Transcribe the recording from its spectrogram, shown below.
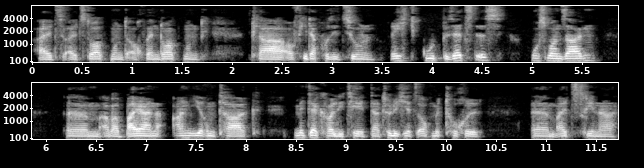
als, als Dortmund, auch wenn Dortmund klar auf jeder Position recht gut besetzt ist, muss man sagen. Ähm, aber Bayern an ihrem Tag mit der Qualität, natürlich jetzt auch mit Tuchel ähm, als Trainer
